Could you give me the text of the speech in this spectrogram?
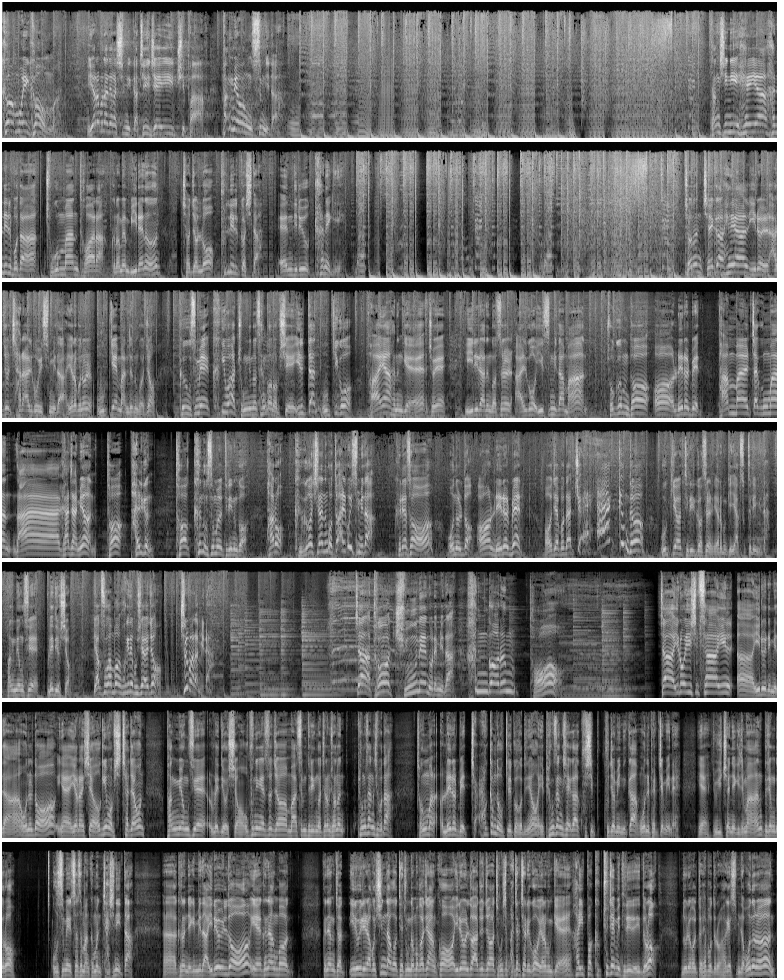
Welcome welcome. 여러분 안녕하십니까? DJ 쥐파 박명수입니다. 당신이 해야 할 일보다 조금만 더 하라. 그러면 미래는 저절로 풀릴 것이다. 앤드류 카네기 저는 제가 해야 할 일을 아주 잘 알고 있습니다. 여러분을 웃게 만드는 거죠. 그 웃음의 크기와 종류는 상관없이 일단 웃기고 봐야 하는 게 저의 일이라는 것을 알고 있습니다만 조금 더 어, little bit 반발 자국만 나가자면 더 밝은 더 큰 웃음을 드리는 거 바로 그것이라는 것도 알고 있습니다. 그래서 오늘도 어 little bit 어제보다 조금 더 웃겨 드릴 것을 여러분께 약속드립니다. 박명수의 라디오쇼. 약속 한번 확인해 보셔야죠. 출발합니다. 자, 더 준의 노래입니다. 한 걸음 더. 자, 1월 24일 아, 일요일입니다. 오늘도 예, 11시에 어김없이 찾아온 박명수의 라디오쇼. 오프닝에서 저 말씀드린 것처럼 저는 평상시보다 정말 bit 조금 더 웃길 거거든요. 예, 평상시에가 99점이니까 오늘 100점이네. 예, 좀 유치한 얘기지만 그 정도로 웃음에 있어서만큼은 자신이 있다. 아, 그런 얘기입니다. 일요일도 예, 그냥 뭐 그냥 저 일요일이라고 쉰다고 대충 넘어가지 않고 일요일도 아주 저 정신 바짝 차리고 여러분께 hyper 극초재미 드리도록 노력을 또 해보도록 하겠습니다. 오늘은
